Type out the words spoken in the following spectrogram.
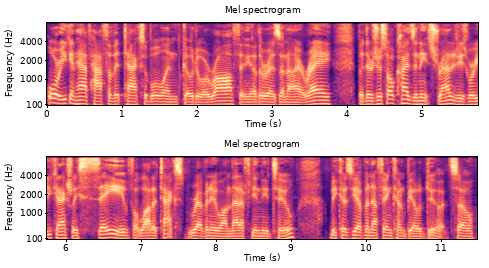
or you can have half of it taxable and go to a Roth and the other as an IRA. But there's just all kinds of neat strategies where you can actually save a lot of tax revenue on that if you need to because you have enough income to be able to do it. So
